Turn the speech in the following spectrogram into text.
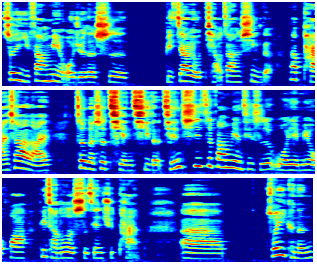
这一方面，我觉得是比较有挑战性的。那盘下来，这个是前期的，前期这方面其实我也没有花非常多的时间去谈，呃，所以可能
